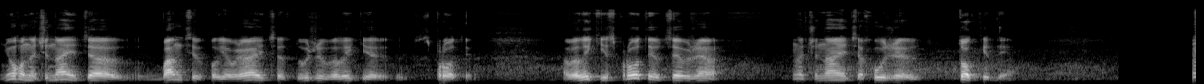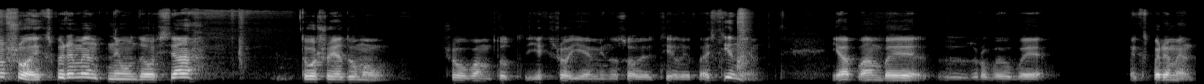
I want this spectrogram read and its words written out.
в нього починається в банці з'являється дуже великий спротив. А великий спротив це вже починається хуже ток іде. Що, експеримент не удався. Того, що я думав, що вам тут, якщо є мінусові цілі пластини, я б вам би е, зробив би експеримент,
